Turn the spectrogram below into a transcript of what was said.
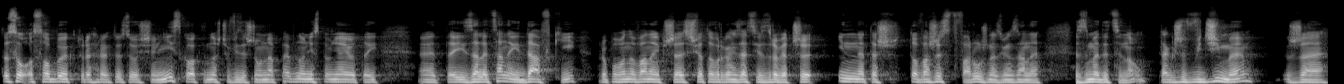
to są osoby, które charakteryzują się niską aktywnością fizyczną, na pewno nie spełniają tej, e, tej zalecanej dawki proponowanej przez Światową Organizację Zdrowia, czy inne też towarzystwa różne związane z medycyną. Także widzimy, że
